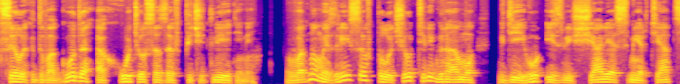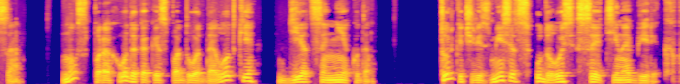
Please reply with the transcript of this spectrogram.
Целых два года охотился за впечатлениями. В одном из рейсов получил телеграмму, где его извещали о смерти отца. Но с парохода, как из подводной лодки, деться некуда. Только через месяц удалось сойти на берег.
